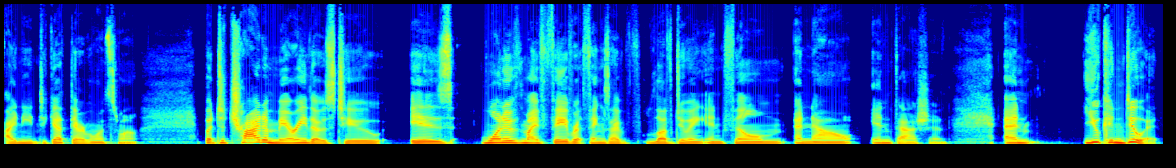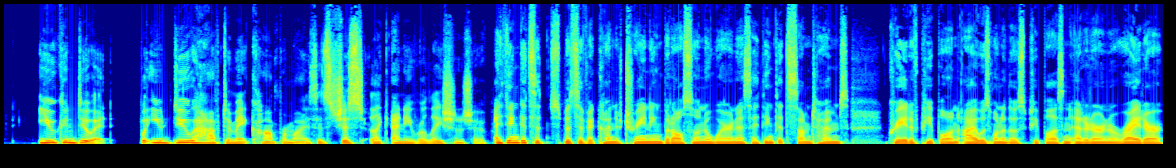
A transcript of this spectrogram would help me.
I need to get there every once in a while. But to try to marry those two is one of my favorite things I've loved doing in film and now in fashion. And you can do it. You can do it. But you do have to make compromise. It's just like any relationship. I think it's a specific kind of training, but also an awareness. I think that sometimes creative people, and I was one of those people as an editor and a writer,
